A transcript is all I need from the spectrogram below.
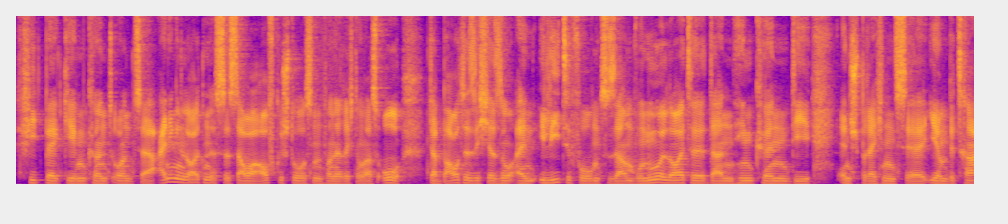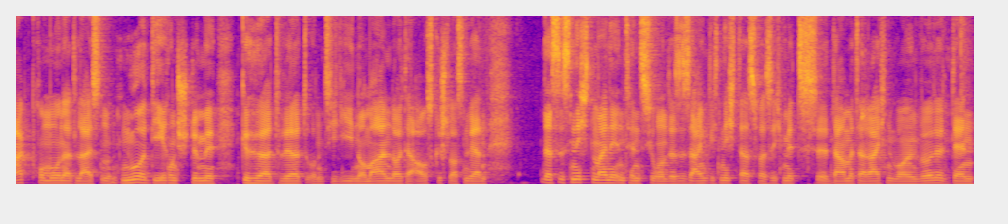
Feedback geben könnt. Und äh, einigen Leuten ist es sauer aufgestoßen von der Richtung aus, oh, da baute sich ja so ein Elite-Forum zusammen, wo nur Leute dann hin können, die entsprechend äh, ihren Betrag pro Monat leisten und nur deren Stimme gehört wird und die, die normalen Leute ausgeschlossen werden das ist nicht meine Intention. Das ist eigentlich nicht das, was ich mit äh, damit erreichen wollen würde, denn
